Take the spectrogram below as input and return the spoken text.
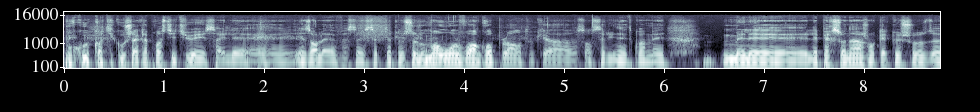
pour, quand il couche avec la prostituée, ça il les, il les enlève. C'est peut-être le seul moment où on le voit en gros plan, en tout cas sans ses lunettes. Quoi. Mais, mais les, les personnages ont quelque chose de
